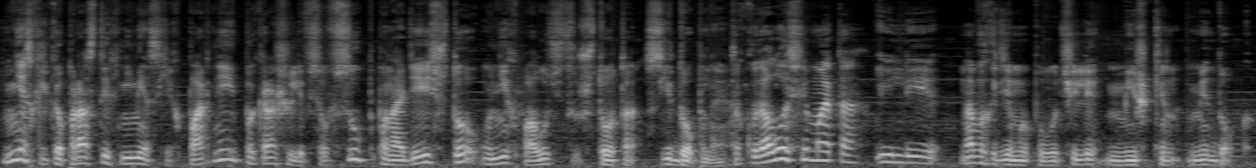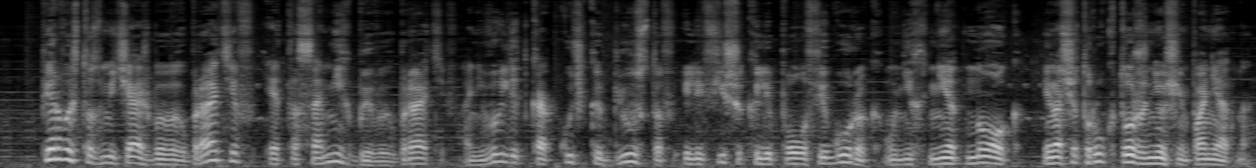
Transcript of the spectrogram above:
Несколько простых немецких парней покрошили все в суп, понадеясь, что у них получится что-то съедобное. Так удалось им это? Или на выходе мы получили Мишкин медок? Первое, что замечаешь боевых братьев, это самих боевых братьев. Они выглядят как кучка бюстов или фишек или полуфигурок. У них нет ног. И насчет рук тоже не очень понятно.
